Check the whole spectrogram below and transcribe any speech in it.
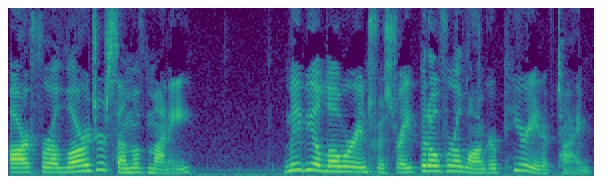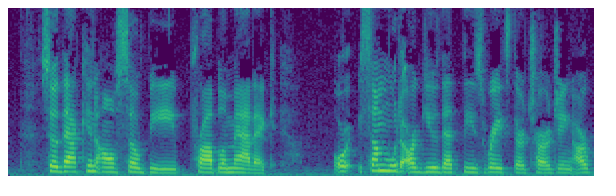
are for a larger sum of money, maybe a lower interest rate, but over a longer period of time. So that can also be problematic. Or some would argue that these rates they're charging are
